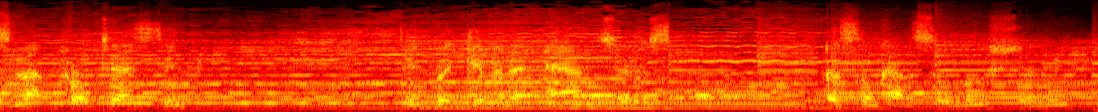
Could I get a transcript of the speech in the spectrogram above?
It's not protesting, but giving the answers of some kind of solution.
